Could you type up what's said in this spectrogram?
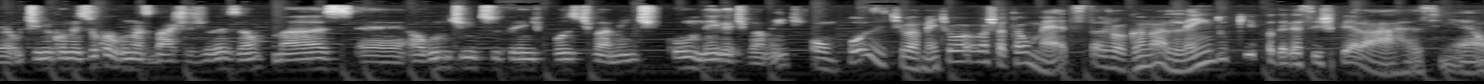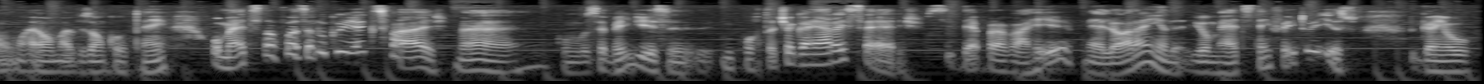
é, o time começou com algumas baixas de lesão, mas é, algum time te surpreende positivamente ou negativamente? Bom, positivamente eu acho até o Mets está jogando além do que poderia se esperar. Assim, é, um, é uma visão que eu tenho. O Mets está fazendo o que o Yankees faz, né? Como você bem disse, o importante é ganhar as séries. Se der para varrer, melhor ainda. E o Mets tem feito isso. Ganhou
